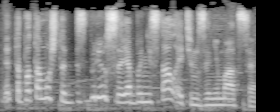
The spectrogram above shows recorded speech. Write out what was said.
Это потому, что без Брюса я бы не стал этим заниматься.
